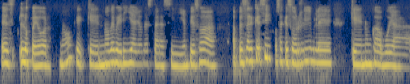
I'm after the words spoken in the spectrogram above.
es lo peor, ¿no? Que, que no debería yo de estar así. Y empiezo a, a pensar que sí, o sea, que es horrible, que nunca voy a,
